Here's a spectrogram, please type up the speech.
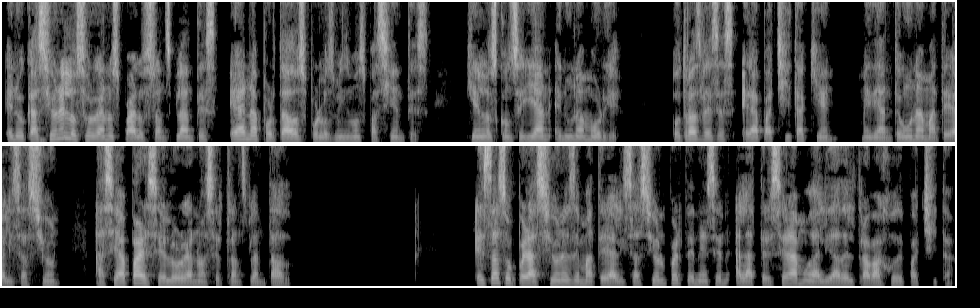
En ocasiones los órganos para los trasplantes eran aportados por los mismos pacientes, quienes los conseguían en una morgue. Otras veces era Pachita quien, mediante una materialización, hacía aparecer el órgano a ser trasplantado. Estas operaciones de materialización pertenecen a la tercera modalidad del trabajo de Pachita,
